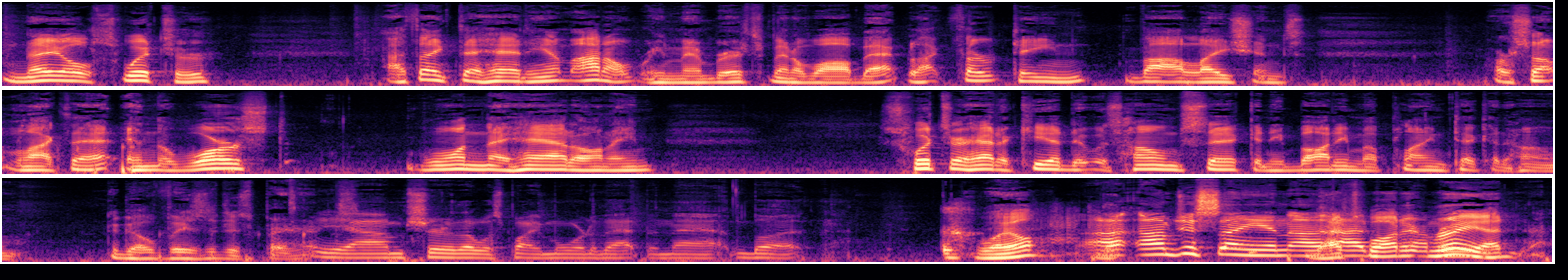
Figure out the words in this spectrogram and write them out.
nail Switzer. I think they had him. I don't remember. It's been a while back. Like thirteen violations or something like that. And the worst one they had on him. Switzer had a kid that was homesick, and he bought him a plane ticket home to go visit his parents. Yeah, I'm sure there was probably more to that than that, but Well, I, I'm just saying. I, that's I- what it I mean, read.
